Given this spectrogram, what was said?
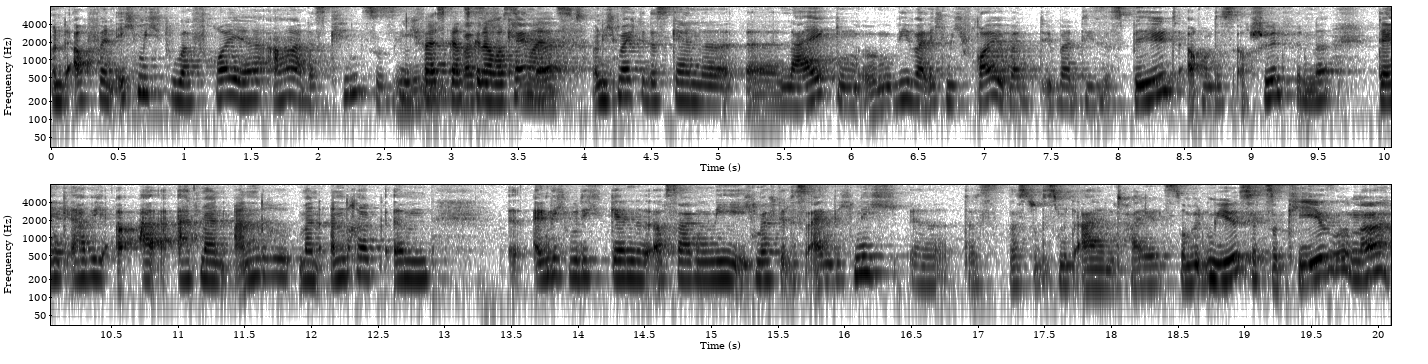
Und auch wenn ich mich darüber freue, ah, das Kind zu sehen. Ich weiß ganz genau, ich was du meinst. Und ich möchte das gerne äh, liken irgendwie, weil ich mich freue über, über dieses Bild auch und das auch schön finde. Habe ich, äh, hat mein, andere, mein anderer, ähm, äh, eigentlich würde ich gerne auch sagen, nee, ich möchte das eigentlich nicht, äh, dass, dass du das mit allen teilst. So mit mir ist jetzt okay, so, ne?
